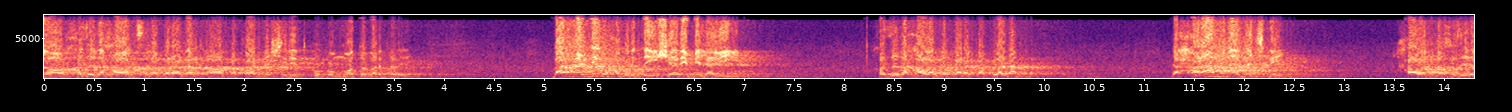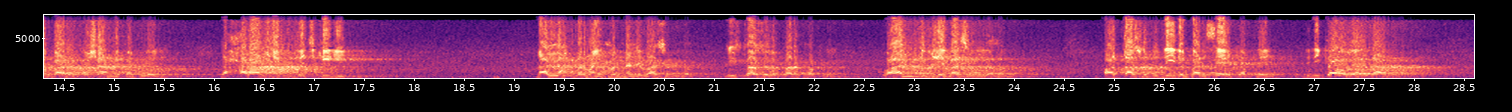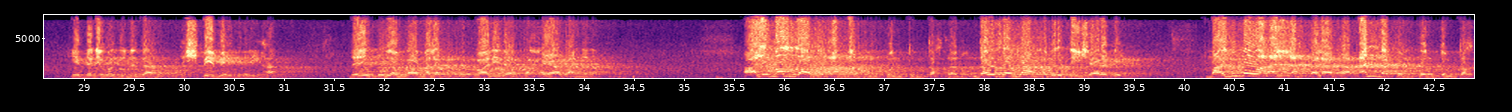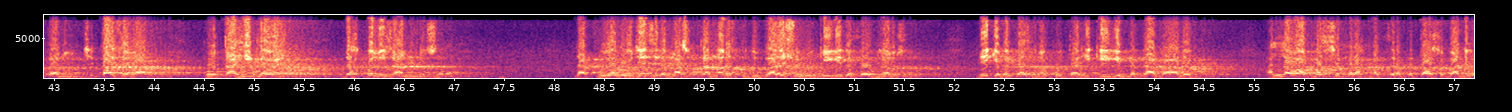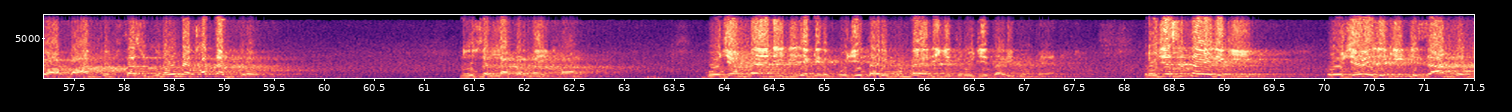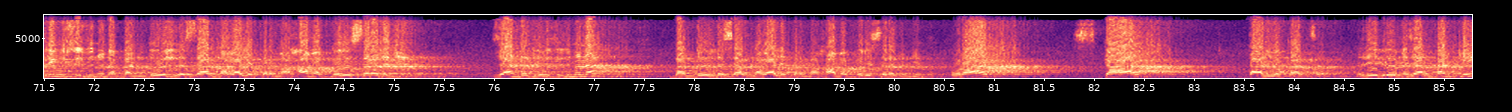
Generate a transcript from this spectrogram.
نو خزه د خاون سره برابر هغه په کار د شریعت کو په معتبر کړي بار ډېر خبرو ته اشاره ملاوي خزه د خاون لپاره کپړه ده د حرام نه بچ کی خاون د خزه لپاره پشان نه کپړو د حرام نه بچ کیږي نو الله فرمایي هن لباس لهم دي تاسو لپاره کپڑے وانتم لباس لهم او تاسو د دې لپاره سه کپڑے د نکاح وغیرہ دا کې دني ودونه دا شپې به کوي ها د یو ټول معاملې په تکوالي دا په حیا باندې علم الله انکم کنتم تختنون دا اوس الله خبر ته اشاره کوي معلومه و الله تعالی ته انکم کنتم تختنون چې تاسو به کوتاهی کوئ د خپل ځانونو سره دا پوره روزه چې د ماسوتان نرسته دوباره شروع کیږي د خوب نرسته دې کې بتا سره کوتاهی کیږي پتا باندې الله واپس شپ رحمت سره پتا سو باندې وافان کوم تاسو ګناونه ختم کړو نو صلی الله فرمایي خان کوجم بیانې دي چې د کوجې تعریف هم بیانې دي د روزې تعریف هم بیانې روزه ستا یې لګي روزه یې لګي چې ځان د دریو سيزونو نه بندول لسار نواله تر ماهامه پورې سره دنیا ځان د درو سيزونو نه بندول د سر نواله تر مخامه پورې سره دي خوراک سکار تعلقات سره د دې درو نه ځان بند کې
